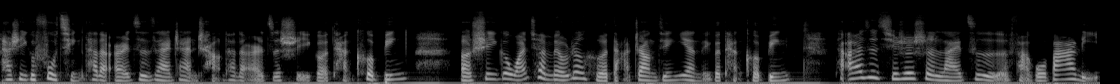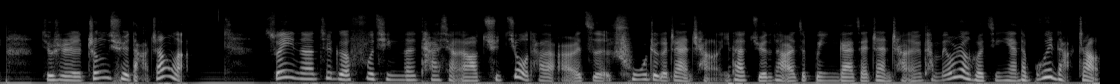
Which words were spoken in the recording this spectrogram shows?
他是一个父亲，他的儿子在战场，他的儿子是一个坦克兵，呃，是一个完全没有任何打仗经验的一个坦克兵。他儿子其实是来自法国巴黎，就是争去打仗了。所以呢，这个父亲呢，他想要去救他的儿子出这个战场，因为他觉得他儿子不应该在战场，因为他没有任何经验，他不会打仗。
